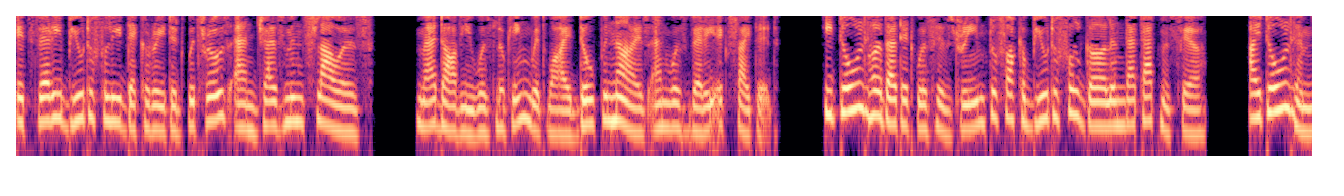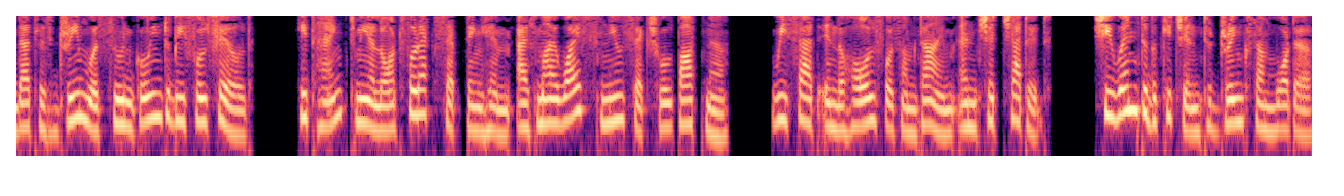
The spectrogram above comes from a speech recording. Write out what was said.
It's very beautifully decorated with rose and jasmine flowers. Madhavi was looking with wide open eyes and was very excited. He told her that it was his dream to fuck a beautiful girl in that atmosphere. I told him that his dream was soon going to be fulfilled. He thanked me a lot for accepting him as my wife's new sexual partner. We sat in the hall for some time and chit chatted. She went to the kitchen to drink some water.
